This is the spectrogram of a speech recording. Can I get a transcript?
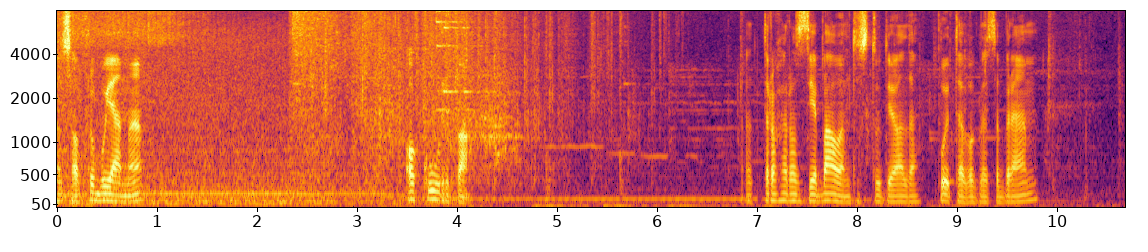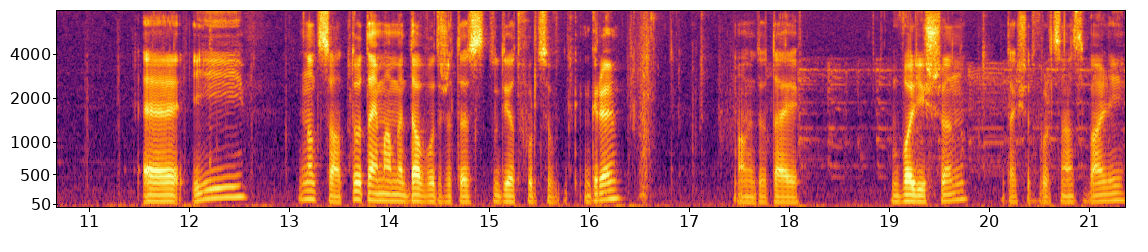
no co, próbujemy. O kurwa. Trochę rozjebałem to studio, ale płytę w ogóle zebrałem. Yy, I no co, tutaj mamy dowód, że to jest studio twórców gry. Mamy tutaj Volition, tak się twórcy nazywali.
